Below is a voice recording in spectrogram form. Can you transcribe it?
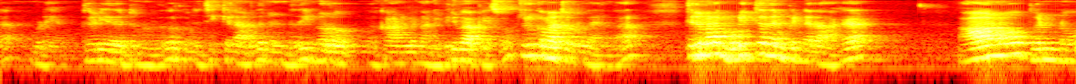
என்ற விடயம் தேடிய என்றது ஒரு கொஞ்சம் சிக்கலானது நின்றது. இன்னொரு காணொலியில் நாங்கள் விரிவாக பேசுவோம். சுருக்கமாக சொல்றதா இருந்தால் திருமணம் முடித்ததன் பின்னராக ஆணோ பெண்ணோ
